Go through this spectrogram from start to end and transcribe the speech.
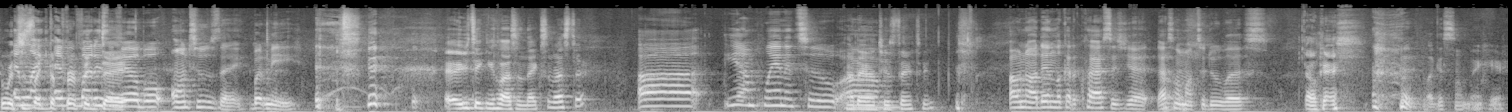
which and is like, like, the perfect everybody's day. available on Tuesday, but me. Are you taking classes next semester? uh, yeah, I'm planning to. Are they on um, Tuesday too? Oh no, I didn't look at the classes yet. That's on my to do list. Okay. like it's somewhere here.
